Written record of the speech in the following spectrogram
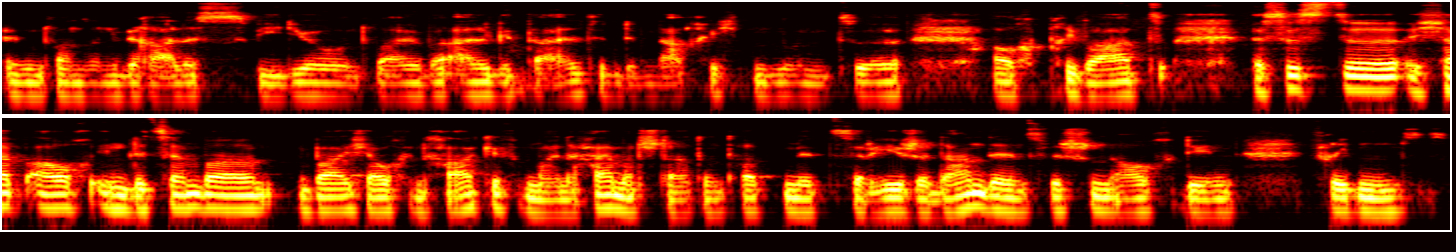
irgendwann so ein virales Video und war überall geteilt in den Nachrichten und äh, auch privat. Es ist, äh, ich habe auch im Dezember war ich auch in Kharkiv, in meiner Heimatstadt, und habe mit Sergei Jadan, der inzwischen auch den Friedens,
